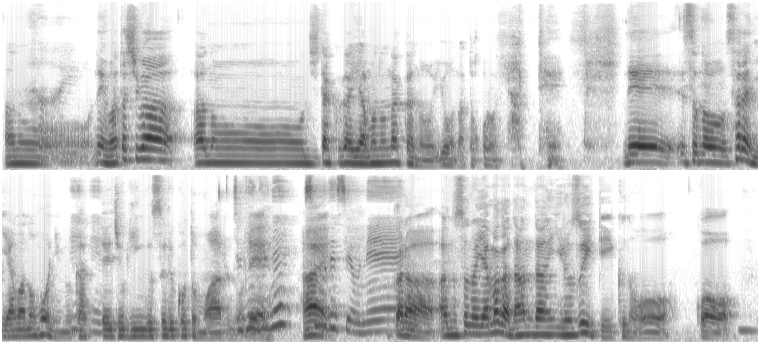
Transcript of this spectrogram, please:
あのはい。ね、私は、あの自宅が山の中のようなところにあって、で、その、さらに山の方に向かっええ。てジョギングすることもあるので、ジョギングね、はい。そうですよね。だから、あの、その山がだんだん色づいていくのを、こう、うん。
